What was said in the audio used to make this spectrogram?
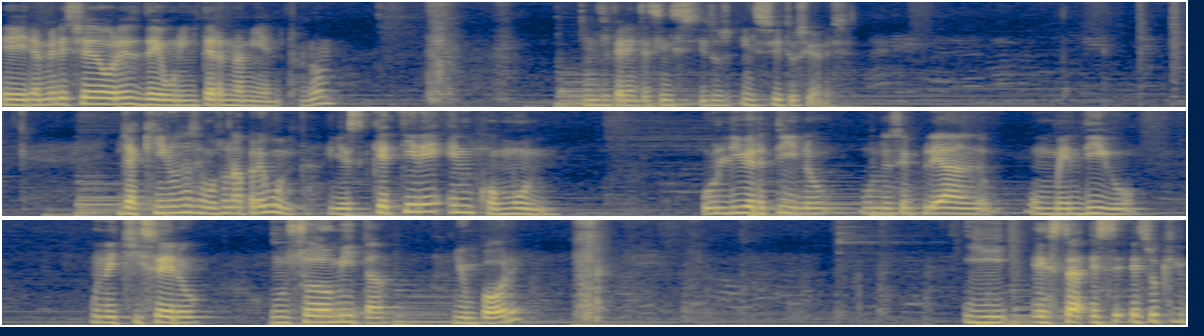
eran merecedores de un internamiento, ¿no? En diferentes instituciones. Y aquí nos hacemos una pregunta, y es, ¿qué tiene en común un libertino, un desempleado, un mendigo, un hechicero, un sodomita y un pobre. Y esta, eso que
